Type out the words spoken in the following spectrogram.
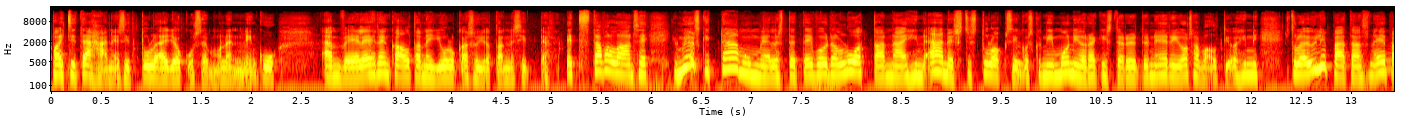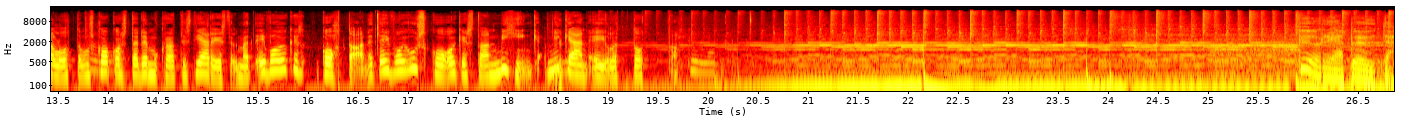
paitsi tähän, ja sitten tulee joku semmoinen niin kuin MV-lehden kaltainen julkaisu, jota ne sitten, että tavallaan se, ja myöskin tämä mun mielestä, että ei voida luottaa näihin äänestystuloksiin, koska niin moni on rekisteröitynyt eri osavaltioihin, niin se tulee ylipäätään sellainen epäluottamus koko sitä demokraattista järjestelmää, ei voi oikein kohtaan, että ei voi uskoa oikeastaan mihinkään. Mikään ei ole totta. Kyllä. Pyöreä pöytä.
